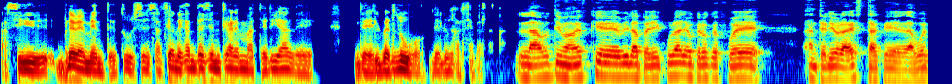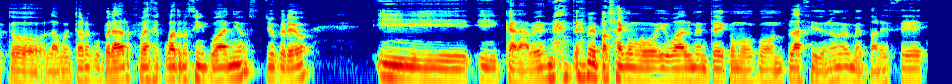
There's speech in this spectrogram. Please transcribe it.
así brevemente, tus sensaciones antes de entrar en materia de, del verdugo de Luis García Berlanga. La última vez que vi la película yo creo que fue anterior a esta que la he vuelto, la vuelto a recuperar, fue hace cuatro o cinco años, yo creo. Y, y cada vez me pasa como igualmente como con Plácido, ¿no? Me parece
